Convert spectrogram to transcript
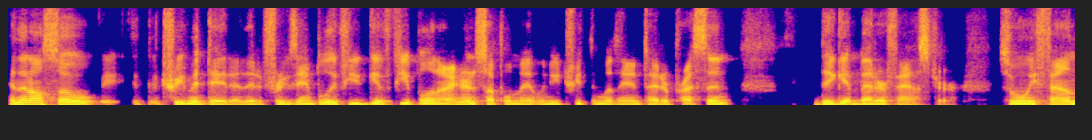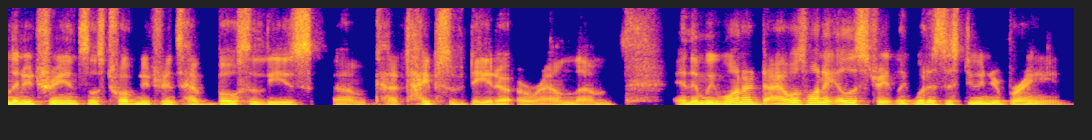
And then also treatment data that, for example, if you give people an iron supplement when you treat them with antidepressant, they get better faster. So when we found the nutrients, those 12 nutrients have both of these um, kind of types of data around them. And then we wanted, I always want to illustrate like, what does this do in your brain?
